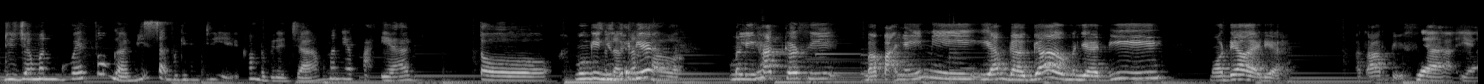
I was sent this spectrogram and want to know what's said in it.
di zaman gue tuh nggak bisa begini-begini. Kan udah beda zaman ya pak ya gitu. Mungkin juga Sedangkan dia kalau melihat ke si bapaknya ini yang gagal menjadi model ya dia atau artis ya ya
